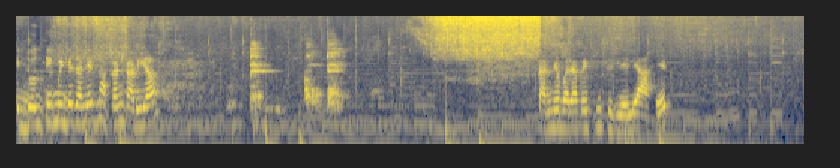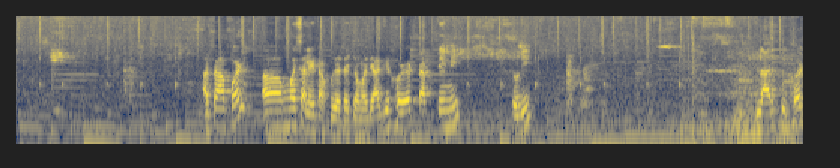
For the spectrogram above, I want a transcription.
एक दोन तीन मिनिटे झाले झाकण काढूया. कांदे बऱ्यापैकी शिजलेले आहेत. आता आपण मसाले टाकूया त्याच्यामध्ये. आधी हळद टाकते मी थोडी. लाल तिखट.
